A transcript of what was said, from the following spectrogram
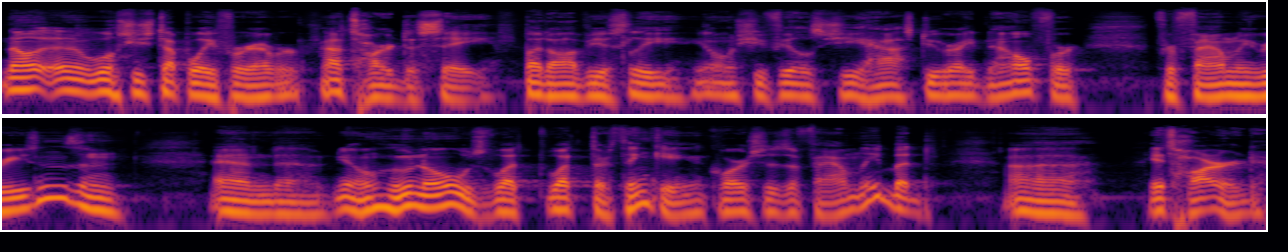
Now, uh, will she step away forever? That's hard to say. But obviously, you know, she feels she has to right now for for family reasons, and and uh, you know, who knows what what they're thinking, of course, as a family. But uh, it's hard.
